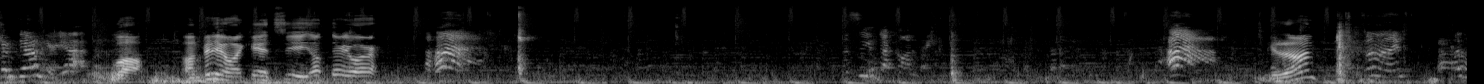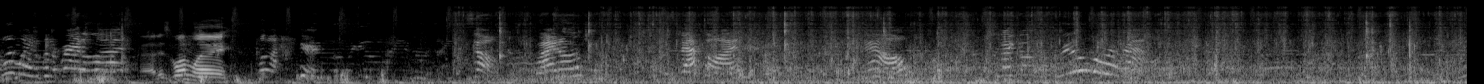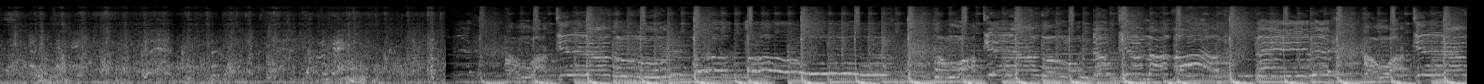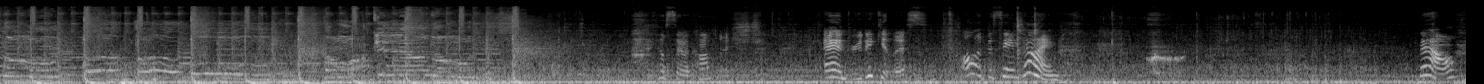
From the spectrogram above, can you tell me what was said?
Come down here, yeah. Well, on video I can't see. Oh, there you are. Aha! Let's see if that's on right. Ah! Get it on? Fine. That's one way to put a bridle on. That is one way. Hold on, here. So, bridle is back on. Now, should I go Now,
